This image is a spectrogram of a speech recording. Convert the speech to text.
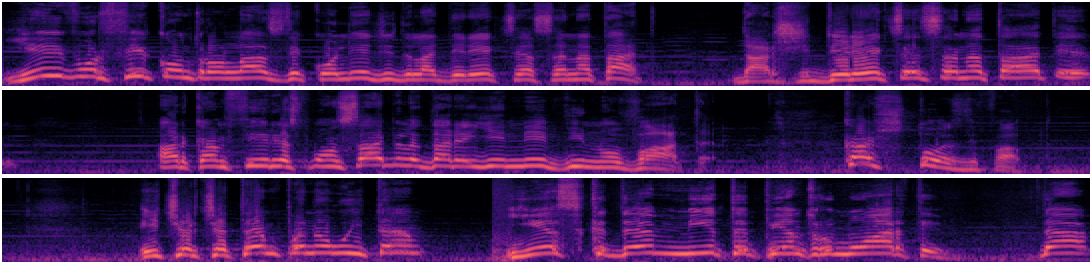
Ei vor fi controlați de colegii de la Direcția Sănătate. Dar și Direcția Sănătate ar cam fi responsabilă, dar e nevinovată. Ca și toți, de fapt. Îi cercetăm până uităm. Ies că dăm mită pentru moarte. Da,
